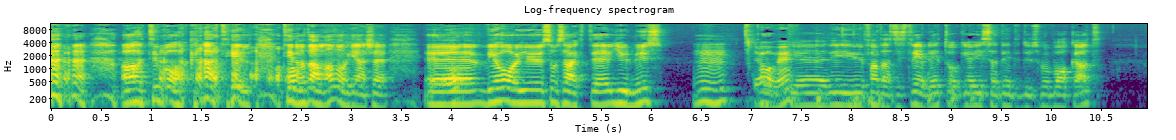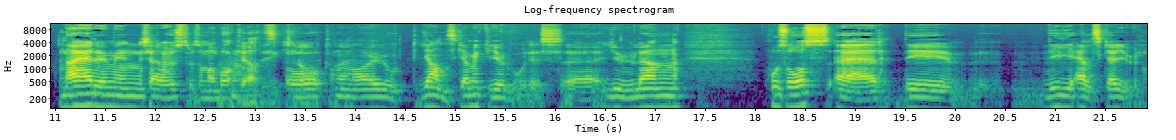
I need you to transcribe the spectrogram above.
ja, tillbaka till, till något annat då kanske. Eh, vi har ju som sagt eh, julmys. Mm, det har Och, vi. eh, det är ju fantastiskt trevligt och jag gissar att det inte är du som har bakat. Nej, det är min kära hustru som har Ja, bakat. det är klart. och hon har ju gjort ganska mycket julgodis. Eh, julen hos oss är, det, vi älskar jul,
